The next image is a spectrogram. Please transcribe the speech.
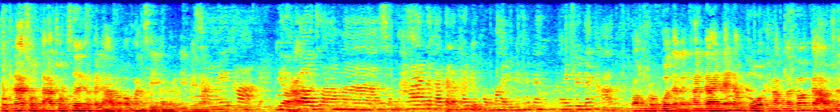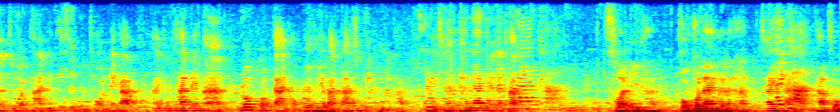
ชมหน้าชมตาชมเสื้อกันไปแล้วเรามาฟังเสียงกันหน่อยดีไหมนะ ใช่ค่ะ เดี๋ยวเราจะมาช มภาษณ์นะคะ แต่ละท่านเดี๋ยวขอไมค์ไว้ให้นะให้ด้วยนะคะ ต้องรบกวนแต่ละท่านได้แนะนำตัวครับ แล้วก็กล่าวเชิญชวนผ่านที่พี่สื่อมวลชนนะครับ ให้ทุกท่านได้มาร่วมโครงการของโรงพยาบาลราชวิถีครับเรียนเชิญท่านแรกเลยนะครับแรกค่ะสวัสดีครับ ผมคนแรกเลยแหละครับ ใช่ใช่ครัค่ะบครับผม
